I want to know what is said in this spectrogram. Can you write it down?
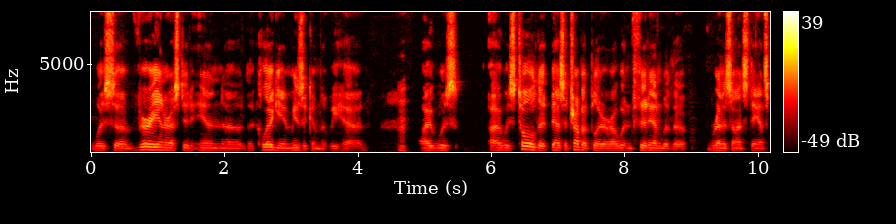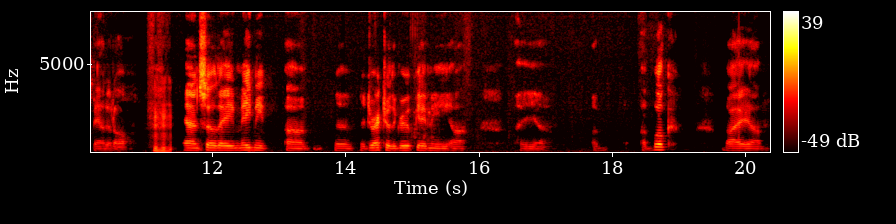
was uh, very interested in uh, the Collegium Musicum that we had. Hmm. I was I was told that as a trumpet player I wouldn't fit in with a Renaissance dance band at all, and so they made me. Uh, the, the director of the group gave me uh, a, uh, a, a book by um,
